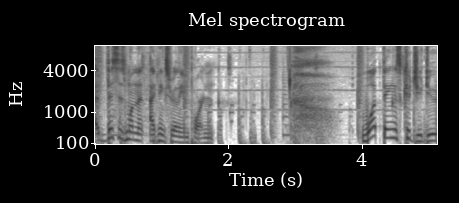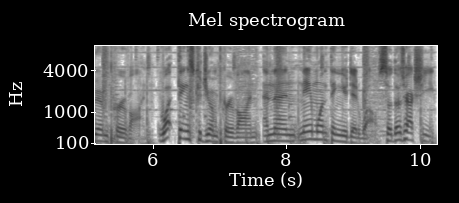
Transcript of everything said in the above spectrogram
uh, this is one that I think is really important. What things could you do to improve on? What things could you improve on? And then name one thing you did well. So those are actually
